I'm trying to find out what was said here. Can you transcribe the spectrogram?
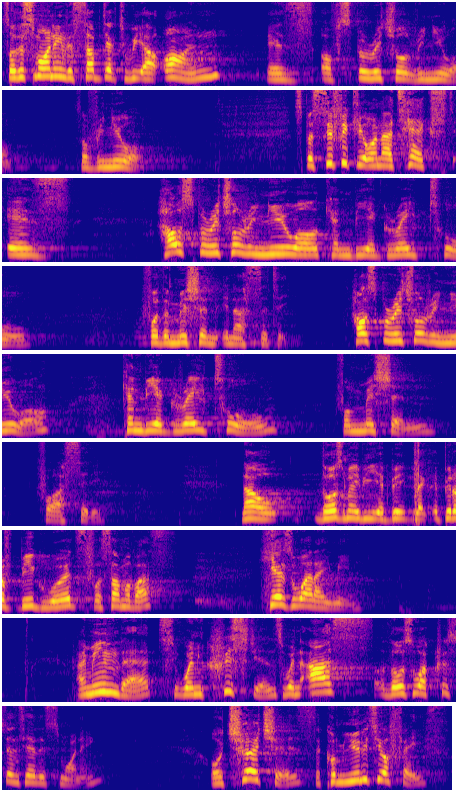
So this morning, the subject we are on is of spiritual renewal. So renewal. Specifically on our text is how spiritual renewal can be a great tool for the mission in our city. How spiritual renewal can be a great tool for mission for our city. Now, those may be a bit like a bit of big words for some of us. Here's what I mean. I mean that when Christians, when us, those who are Christians here this morning, or churches, a community of faith,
